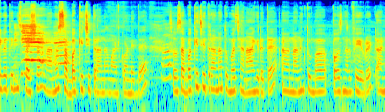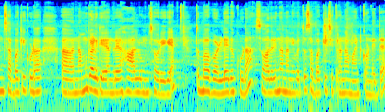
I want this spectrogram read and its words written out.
ಇವತ್ತಿನ ಸ್ಪೆಷಲ್ ನಾನು ಸಬ್ಬಕ್ಕಿ ಚಿತ್ರಾನ್ನ ಮಾಡ್ಕೊಂಡಿದ್ದೆ. ಸೊ ಸಬ್ಬಕ್ಕಿ ಚಿತ್ರಾನ್ನ ತುಂಬ ಚೆನ್ನಾಗಿರುತ್ತೆ. ನನಗೆ ತುಂಬ ಪರ್ಸ್ನಲ್ ಫೇವ್ರೆಟ್ ಆ್ಯಂಡ್ ಸಬ್ಬಕ್ಕಿ ಕೂಡ ನಮ್ಗಳಿಗೆ ಅಂದರೆ ಹಾಲು ಉಣ್ಸೋರಿಗೆ ತುಂಬ ಒಳ್ಳೆಯದು ಕೂಡ. ಸೊ ಅದರಿಂದ ನಾನು ಇವತ್ತು ಸಬ್ಬಕ್ಕಿ ಚಿತ್ರಾನ್ನ ಮಾಡ್ಕೊಂಡಿದ್ದೆ.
